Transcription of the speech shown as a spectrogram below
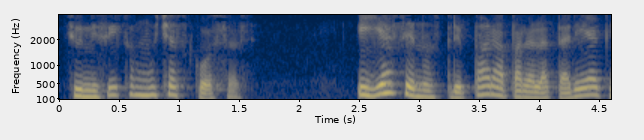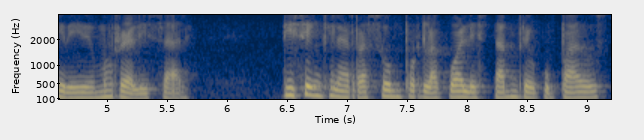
se unifican muchas cosas y ya se nos prepara para la tarea que debemos realizar. Dicen que la razón por la cual están preocupados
